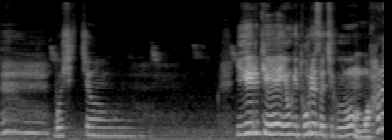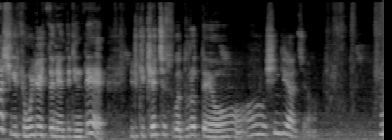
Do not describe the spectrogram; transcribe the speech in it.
멋있죠? 이게 이렇게 여기 돌에서 지금 뭐 하나씩 이렇게 올려 있던 애들인데 이렇게 개체수가 늘었대요. 어 신기하죠? 어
